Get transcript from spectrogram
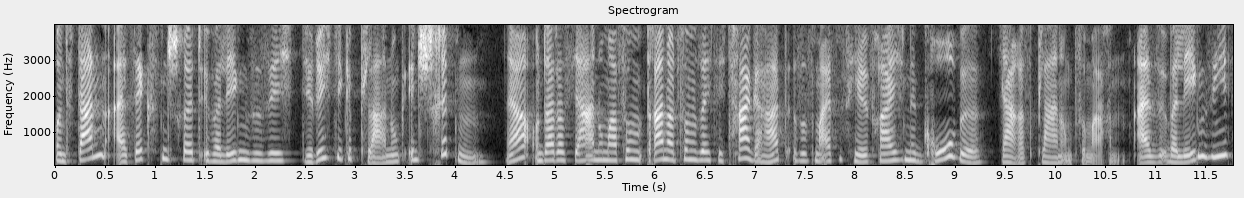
Und dann als sechsten Schritt überlegen Sie sich die richtige Planung in Schritten. Ja, und da das Jahr nun mal 365 Tage hat, ist es meistens hilfreich, eine grobe Jahresplanung zu machen. Also überlegen Sie,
